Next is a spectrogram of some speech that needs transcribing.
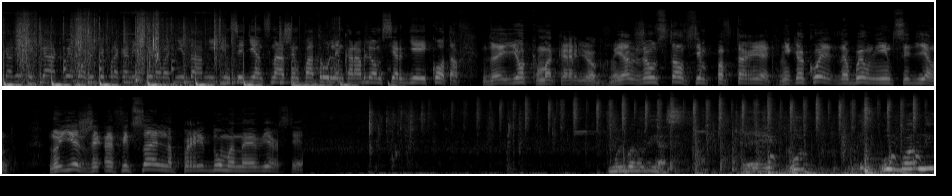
Скажите, как вы можете прокомментировать недавний инцидент с нашим патрульным кораблем Сергей Котов? Да ёк-макарёк, я уже устал всем повторять. Никакой это был не инцидент. Но есть же официально придуманная версия. Muy buenos días. Eh, good, good morning.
